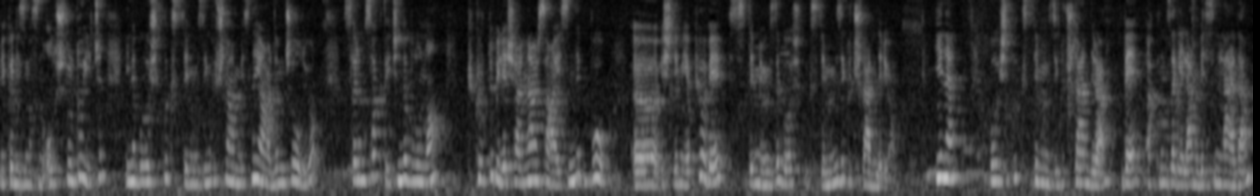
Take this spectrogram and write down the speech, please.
mekanizmasını oluşturduğu için yine bağışıklık sistemimizin güçlenmesine yardımcı oluyor. Sarımsak da içinde bulunan kükürtlü bileşenler sayesinde bu e, işlemi yapıyor ve sistemimizi, bağışıklık sistemimizi güçlendiriyor. Yine bağışıklık sistemimizi güçlendiren ve aklınıza gelen besinlerden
